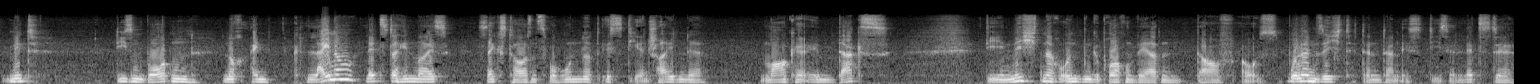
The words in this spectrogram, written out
mit diesen Worten noch ein kleiner letzter Hinweis. 6200 ist die entscheidende Marke im DAX, die nicht nach unten gebrochen werden darf aus Bullensicht, denn dann ist diese letzte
